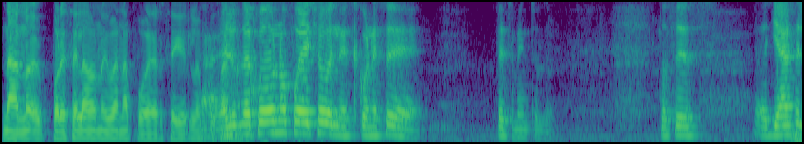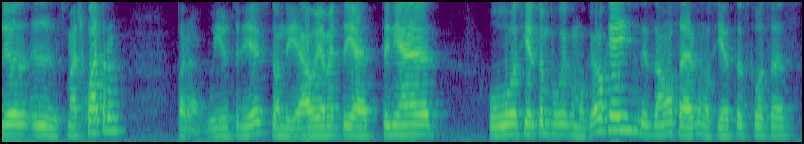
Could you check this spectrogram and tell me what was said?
No, no, por ese lado no iban a poder seguirlo Ah, empujando. el, el juego no fue hecho en ese- con ese pensamiento. ¿no? Entonces, eh, ya salió el Smash 4 para Wii U 3DS, donde ya obviamente ya tenía, hubo cierto empuje como que, ok, les vamos a dar como ciertas cosas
